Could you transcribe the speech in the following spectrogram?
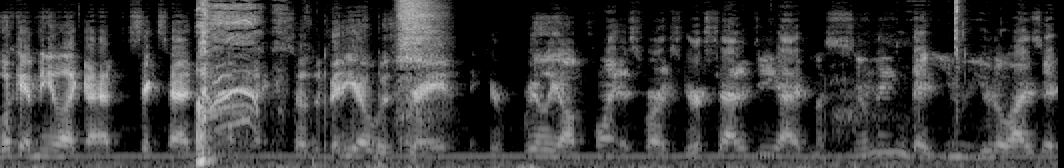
look at me like I have six heads or something. so the video was great. I think you're really on point as far as your strategy. I'm assuming that you utilize it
